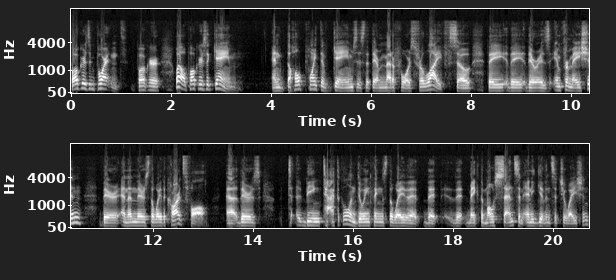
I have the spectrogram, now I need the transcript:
Poker's important. Poker, well, poker's a game. And the whole point of games is that they're metaphors for life. So they, they, there is information, there, and then there's the way the cards fall. Uh, there's being tactical and doing things the way that, that, that make the most sense in any given situation.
